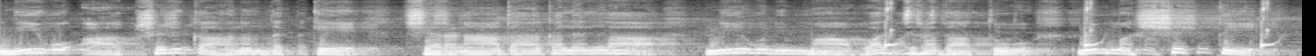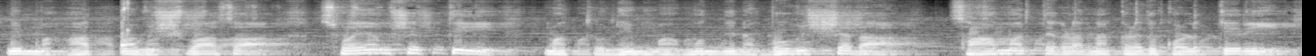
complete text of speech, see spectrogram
ನೀವು ಆ ಕ್ಷಣಿಕ ಆನಂದಕ್ಕೆ ಶರಣಾದಾಗಲೆಲ್ಲ ನೀವು ನಿಮ್ಮ ವಜ್ರಧಾತು, ನಿಮ್ಮ ಶಕ್ತಿ, ನಿಮ್ಮ ಆತ್ಮವಿಶ್ವಾಸ, ಸ್ವಯಂ ಶಕ್ತಿ ಮತ್ತು ನಿಮ್ಮ ಮುಂದಿನ ಭವಿಷ್ಯದ ಸಾಮರ್ಥ್ಯಗಳನ್ನು ಕಳೆದುಕೊಳ್ಳುತ್ತೀರಿ.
